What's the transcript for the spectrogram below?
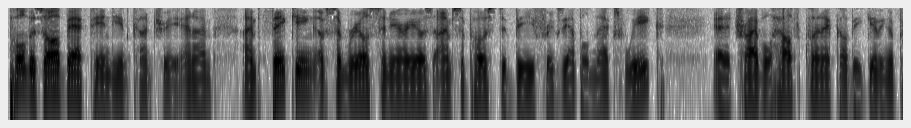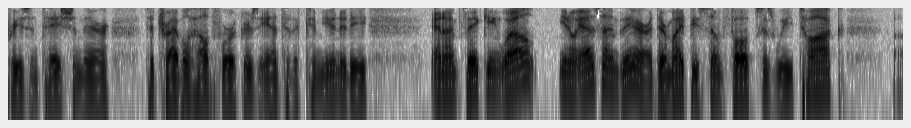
pull this all back to Indian country, and I'm I'm thinking of some real scenarios. I'm supposed to be, for example, next week at a tribal health clinic. I'll be giving a presentation there to tribal health workers and to the community, and I'm thinking, well, you know, as I'm there, there might be some folks as we talk, uh,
